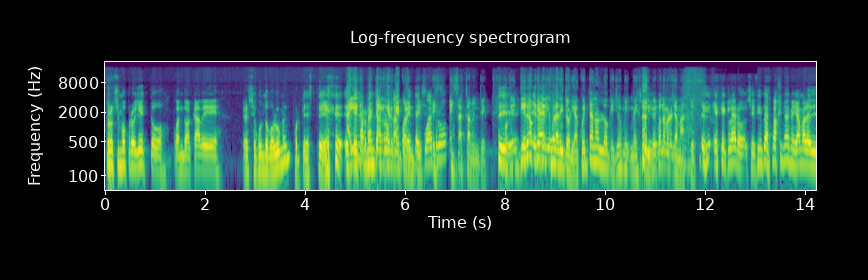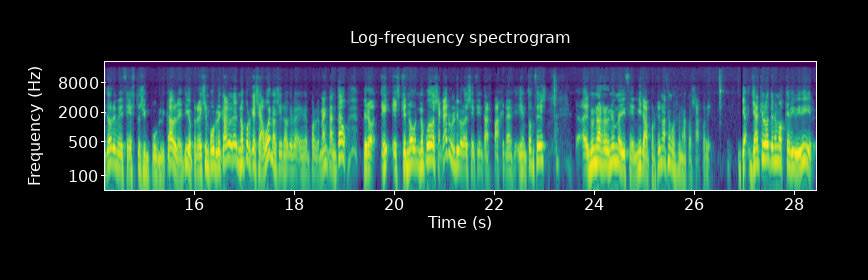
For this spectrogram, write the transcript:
Próximo proyecto, cuando acabe el segundo volumen, porque este, este Tormenta Roja 44. exactamente. porque dinos qué te dijo la editorial. Cuéntanos lo que yo me, me cuando me lo llamaste. Es, que, claro, 600 páginas me llama el editor y me dice: Esto es impublicable, tío. Pero es impublicable no porque sea bueno, sino que porque me ha encantado. Pero e, es que no, no puedo sacar un libro de 600 páginas. Y entonces, en una reunión me dice: Mira, ¿por qué no hacemos una cosa? Porque ya, que lo tenemos que dividir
